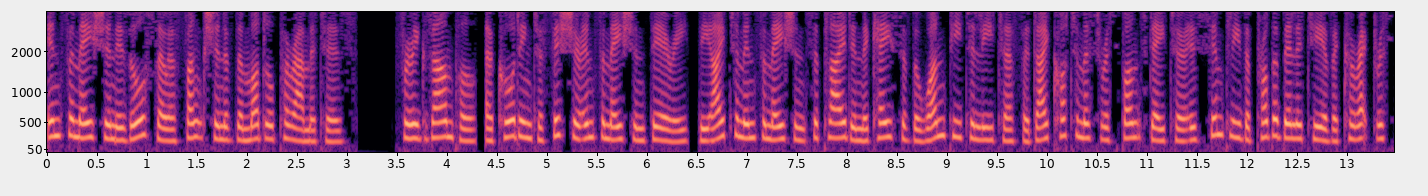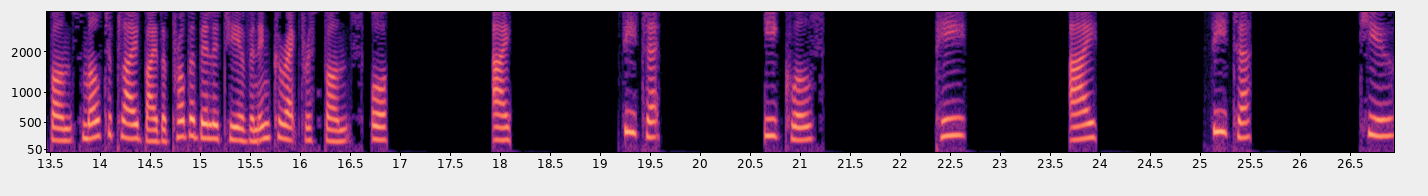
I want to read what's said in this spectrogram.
Information is also a function of the model parameters. For example, according to Fisher information theory, the item information supplied in the case of the 1 petaliter for dichotomous response data is simply the probability of a correct response multiplied by the probability of an incorrect response, or i theta equals p i theta q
